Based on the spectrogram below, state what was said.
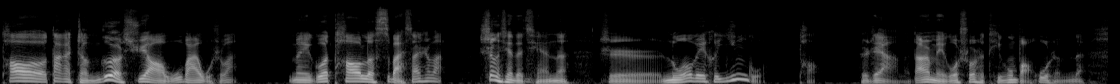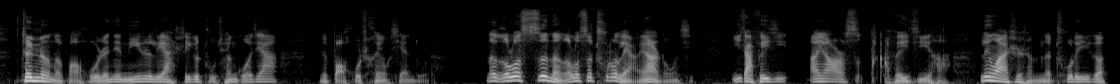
掏大概整个需要五百五十万，美国掏了四百三十万，剩下的钱呢是挪威和英国。是这样的，当然美国说是提供保护什么的，真正的保护，人家尼日利亚是一个主权国家，那保护是很有限度的。那俄罗斯呢？俄罗斯出了两样东西，一架飞机安幺二四大飞机哈，另外是什么呢？出了一个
